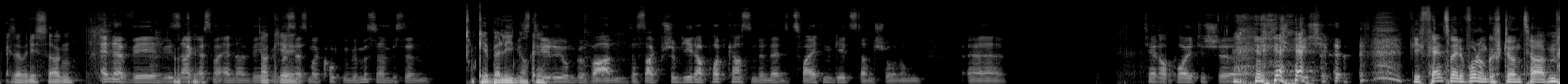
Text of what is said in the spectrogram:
Okay, soll aber nicht sagen. NRW, wir sagen Okay. erstmal NRW. Wir Okay. müssen erstmal gucken, wir müssen ein bisschen Okay, Berlin, okay. Mysterium bewahren. Das sagt bestimmt jeder Podcast und in der zweiten geht es dann schon um äh, therapeutische. Wie Fans meine Wohnung gestürmt haben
